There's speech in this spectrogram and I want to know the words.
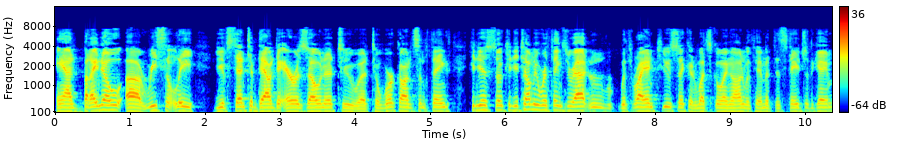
and but I know uh, recently you've sent him down to Arizona to uh, to work on some things. Can you so can you tell me where things are at and with Ryan Cusick and what's going on with him at this stage of the game?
